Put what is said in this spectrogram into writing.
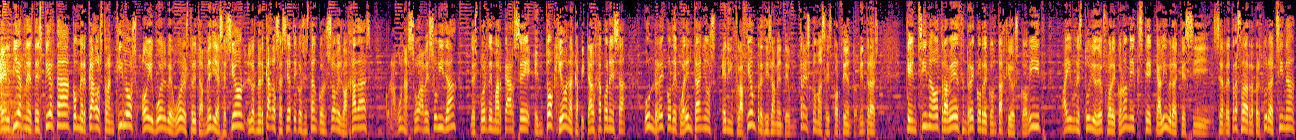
El viernes despierta con mercados tranquilos. Hoy vuelve Wall Street a media sesión. Los mercados asiáticos están con suaves bajadas, con alguna suave subida, después de marcarse en Tokio, en la capital japonesa, un récord de 40 años en inflación precisamente, un 3,6%. Mientras que en China otra vez récord de contagios COVID. Hay un estudio de Oxford Economics que calibra que si se retrasa la reapertura china,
